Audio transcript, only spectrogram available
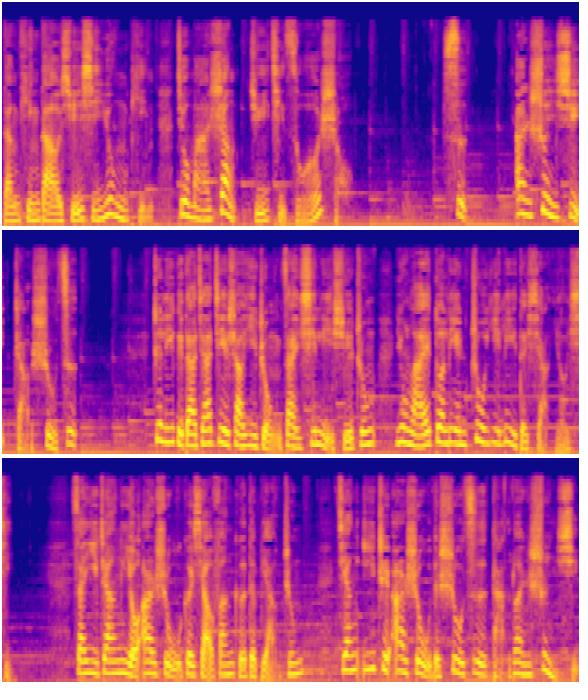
当听到学习用品，就马上举起左手。四，按顺序找数字。这里给大家介绍一种在心理学中用来锻炼注意力的小游戏，在一张有二十五个小方格的表中。将一至二十五的数字打乱顺序，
